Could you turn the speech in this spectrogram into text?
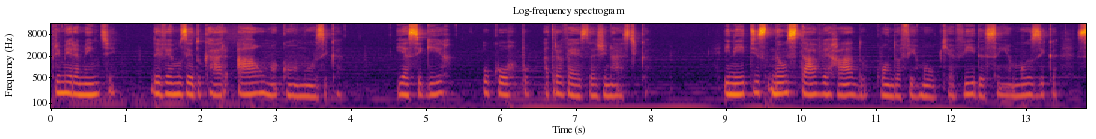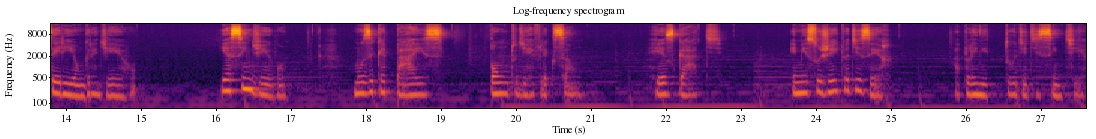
Primeiramente, devemos educar a alma com a música e a seguir o corpo através da ginástica. E Nietzsche não estava errado quando afirmou que a vida sem a música seria um grande erro. E assim digo: música é paz, ponto de reflexão, resgate. E me sujeito a dizer: a plenitude de sentir.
